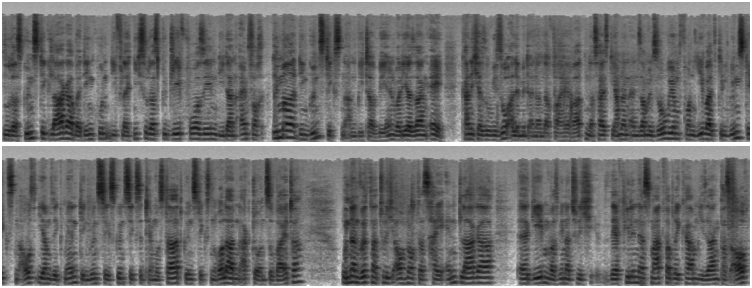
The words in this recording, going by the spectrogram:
so das Günstiglager bei den Kunden, die vielleicht nicht so das Budget vorsehen, die dann einfach immer den günstigsten Anbieter wählen, weil die ja sagen, ey, kann ich ja sowieso alle miteinander verheiraten. Das heißt, die haben dann ein Sammelsorium von jeweils dem günstigsten aus ihrem Segment, den günstigsten, günstigste Thermostat, günstigsten Rollladenaktor und so weiter. Und dann wird es natürlich auch noch das High-End-Lager äh, geben, was wir natürlich sehr viel in der Smart-Fabrik haben, die sagen, pass auf,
